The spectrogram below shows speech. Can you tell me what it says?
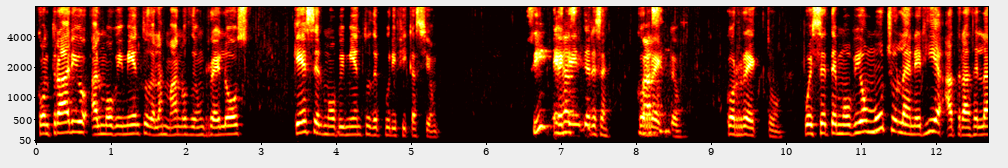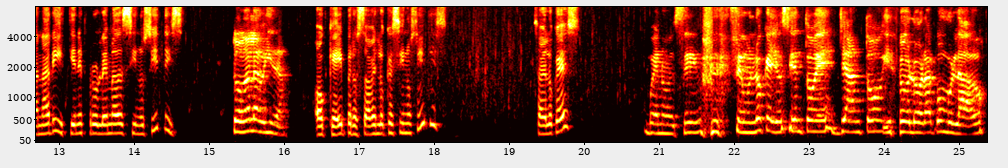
contrario al movimiento de las manos de un reloj, que es el movimiento de purificación. Sí, es interesante. Correcto, correcto. Pues se te movió mucho la energía atrás de la nariz. ¿Tienes problema de sinusitis? Toda la vida. Ok, pero ¿sabes lo que es sinusitis? ¿Sabes lo que es? Bueno, sí, según lo que yo siento es llanto y dolor acumulado.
